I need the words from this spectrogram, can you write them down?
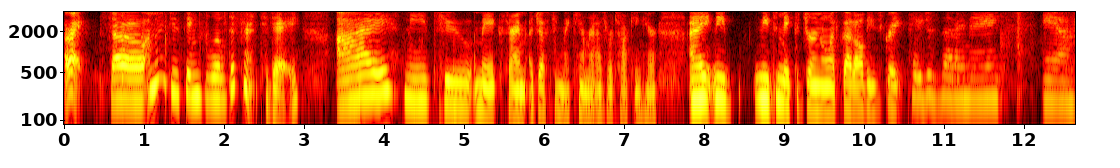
All right, so I'm going to do things a little different today. I need to make, sorry, I'm adjusting my camera as we're talking here. I need need to make a journal. I've got all these great pages that I made. And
